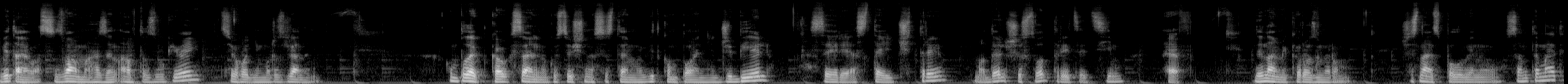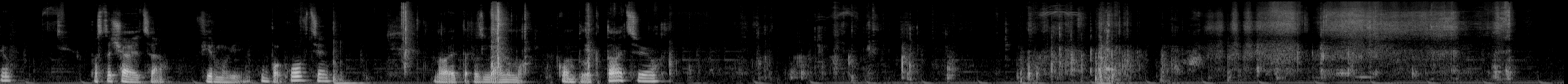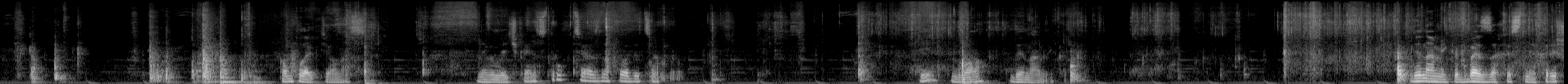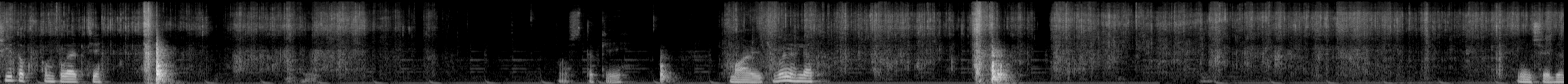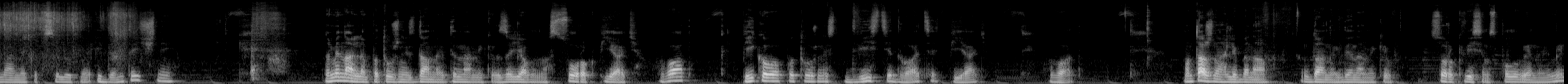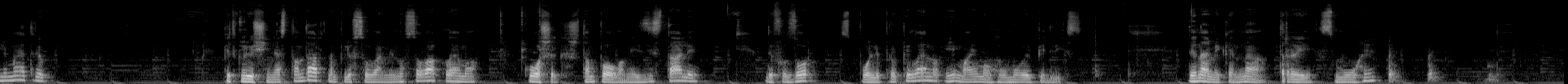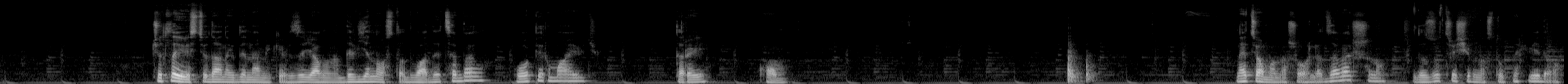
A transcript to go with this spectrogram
Вітаю вас! З вами магазин «Автозвук.UA». Сьогодні ми розглянемо комплект коаксіальної акустичної системи від компанії JBL, серія Stage 3, модель 637F. Динаміки розміром 16,5 см. Постачаються фірмовій упаковці. Давайте розглянемо комплектацію. В комплекті у нас невеличка інструкція знаходиться. І два динаміки. Динаміки без захисних решіток в комплекті. Ось такий мають вигляд. Інший динамік абсолютно ідентичний. Номінальна потужність даних динаміків заявлена 45 Вт, пікова потужність 225 Вт. Монтажна глибина даних динаміків 48,5 мм. Підключення стандартне, плюсова мінусова клема, кошик штампований зі сталі, дифузор з поліпропілену і маємо гумовий підвіс. Динаміки на 3 смуги. Чутливість у даних динаміків заявлена 92 дБ, опір мають 3 Ом. На цьому наш огляд завершено. До зустрічі в наступних відео.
